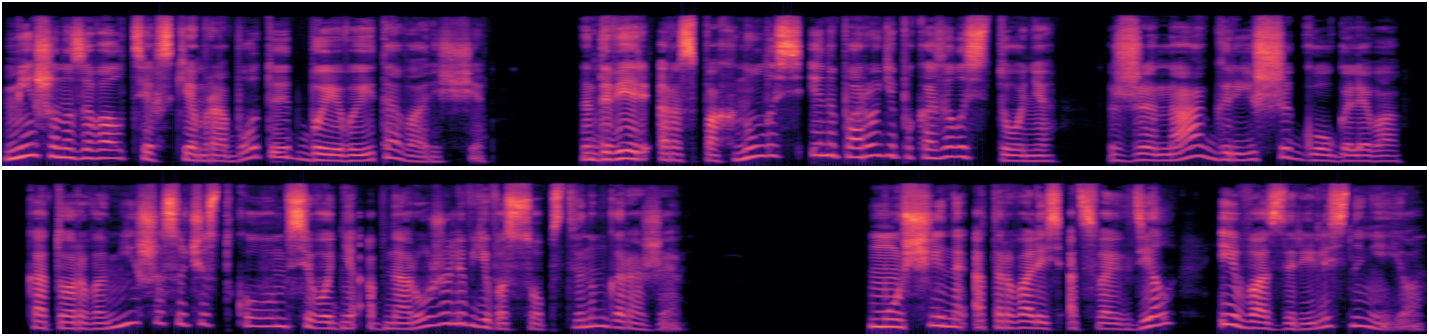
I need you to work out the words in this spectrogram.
Миша называл тех, с кем работает, боевые товарищи. Дверь распахнулась, и на пороге показалась Тоня, жена Гриши Гоголева, которого Миша с участковым сегодня обнаружили в его собственном гараже. Мужчины оторвались от своих дел и воззрились на нее.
